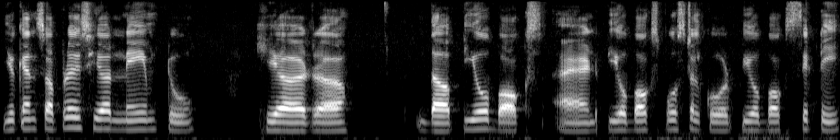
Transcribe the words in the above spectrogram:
you can suppress your name to here uh, the PO box and PO box postal code PO box city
